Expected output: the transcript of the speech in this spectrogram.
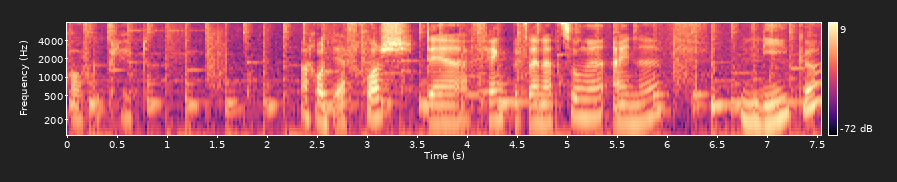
draufgeklebt. Ach, und der Frosch, der fängt mit seiner Zunge eine Fliege.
